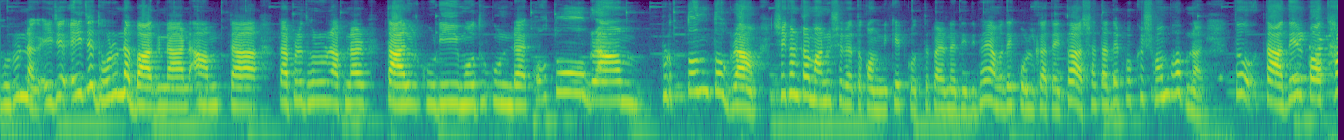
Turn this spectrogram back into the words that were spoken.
ধরুন না, এই যে এই যে ধরুন না বাগনান, আমতা, তারপরে ধরুন আপনার তালকুড়ি, মধুকুণ্ডা, কত গ্রাম, প্রত্যন্ত গ্রাম, সেখানকার মানুষেরা তো কমিউনিকেট করতে পারে না দিদিভাই আমাদের কলকাতায় তো আসা তাদের পক্ষে সম্ভব নয়। তো তাদের কথা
